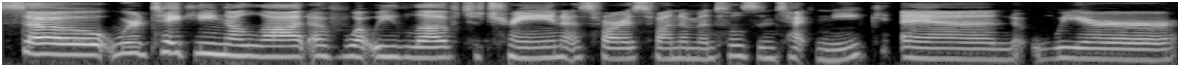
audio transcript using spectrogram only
so we're taking a lot of what we love to train as far as fundamentals and technique, and we're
